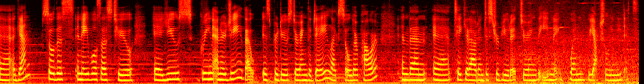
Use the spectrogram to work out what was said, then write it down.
uh, again. So this enables us to uh, use green energy that is produced during the day, like solar power, and then uh, take it out and distribute it during the evening when we actually need it.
